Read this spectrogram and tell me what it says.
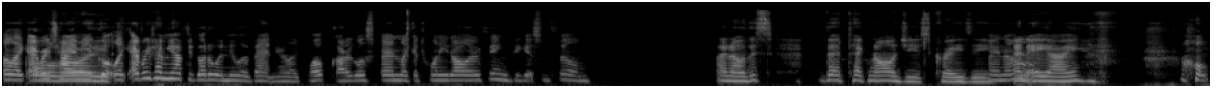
But like every time you go, like every time you have to go to a new event, you're like, well, gotta go spend like a twenty dollar thing to get some film. I know this. The technology is crazy. I know. And AI. Oh,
